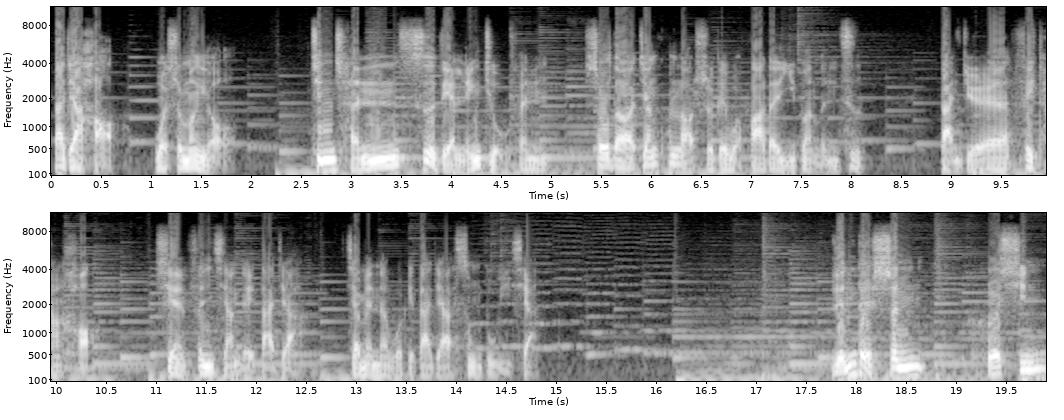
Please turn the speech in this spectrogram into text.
大家好，我是梦友。今晨四点零九分，收到姜昆老师给我发的一段文字，感觉非常好，现分享给大家。下面呢，我给大家诵读一下：人的身和心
